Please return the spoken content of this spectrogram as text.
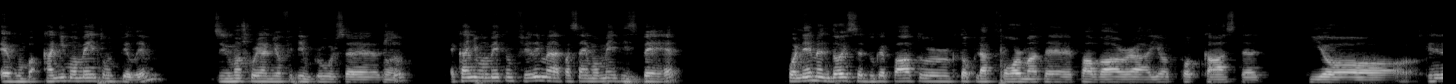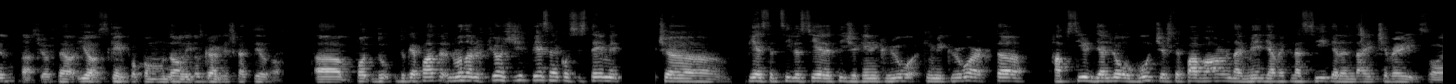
e humba, ka një momentum në fillim, sidomos kur janë jofitimprurëse po. kështu. E ka një momentum në fillim e pastaj momenti zbehet. Po ne mendoj se duke patur këto platformat e pavarura, jo podcastet, ju keni dhe podcast, jo është jo, s'kemi, po po mundohemi të kemi diçka të tillë. Ë, po duke patur, domethënë kjo është gjithë pjesë e ekosistemit që pjesë e cilës je edhe ti që kemi krijuar kemi krijuar këtë hapësirë dialogu që është e pavarur ndaj mediave klasike dhe ndaj qeverisë, po,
